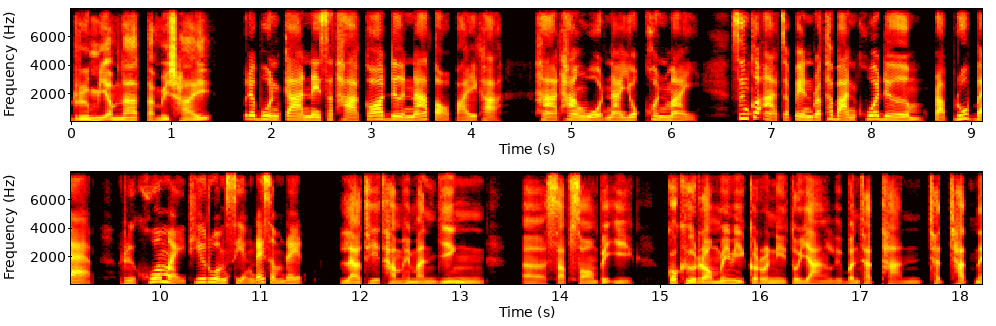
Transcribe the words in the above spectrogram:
หรือมีอำนาจแต่ไม่ใช้ กระบวนการในสภาก็เดินหน้าต่อไปค่ะ หาทางโหวตนายกคนใหม่ ซึ่งก็อาจจะเป็นรัฐบาลขั้วเดิม ปรับรูปแบบ หรือขั้วใหม่ที่รวมเสียงได้สำเร็จ แล้วที่ทำให้มันยิ่งเอ่อซับซ้อนไปอีก ก็คือเราไม่มีกรณีตัวอย่างหรือบรรทัดฐานชัดๆ ใน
